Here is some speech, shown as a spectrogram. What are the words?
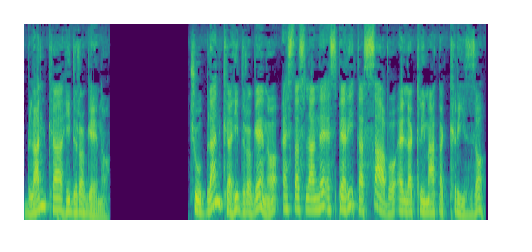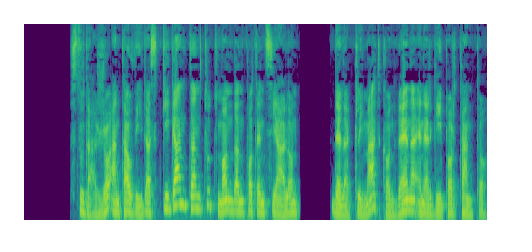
Blanca hidrogeno. Ciu blanca hidrogeno estas la neesperita savo el la climata criso? Studaggio antauvidas gigantan tutmondan potenzialon de la climat convena energi portanto.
